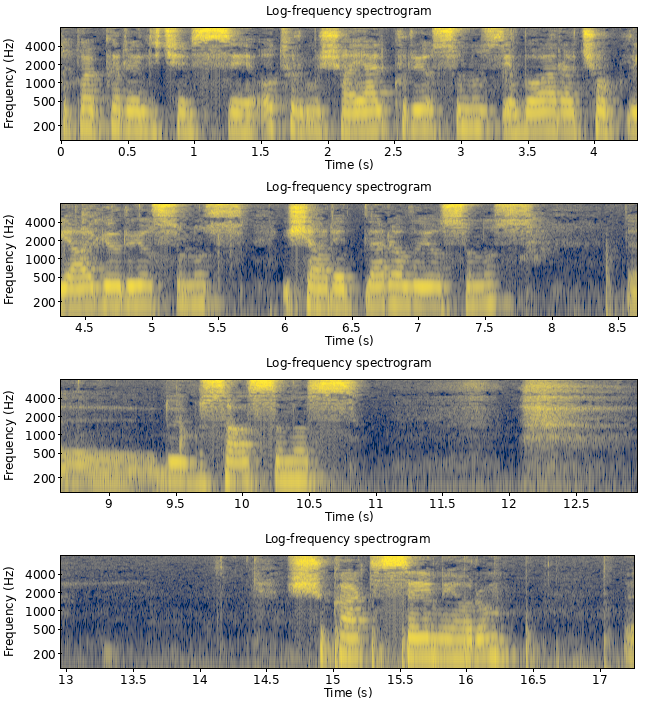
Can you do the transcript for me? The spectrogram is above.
kupa kraliçesi oturmuş hayal kuruyorsunuz ya bu ara çok rüya görüyorsunuz, işaretler alıyorsunuz, e, duygusalsınız. Şu kartı sevmiyorum. Ee,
